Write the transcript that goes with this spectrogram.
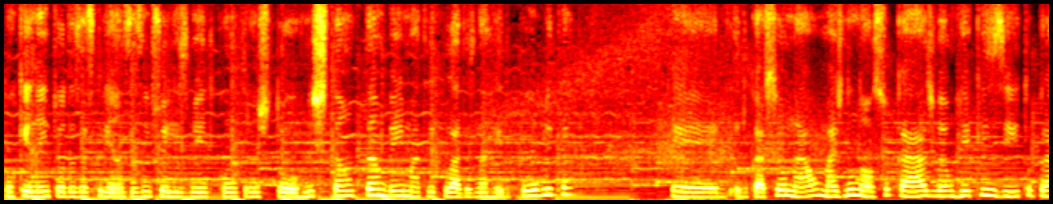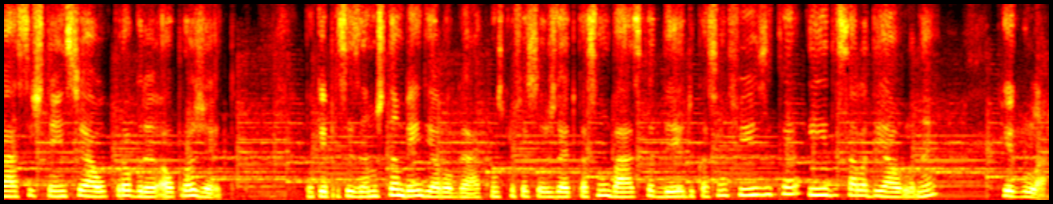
Porque nem todas as crianças, infelizmente, com o transtorno estão também matriculadas na rede pública é, educacional, mas no nosso caso é um requisito para assistência ao, programa, ao projeto, porque precisamos também dialogar com os professores da educação básica, de educação física e de sala de aula, né, regular.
